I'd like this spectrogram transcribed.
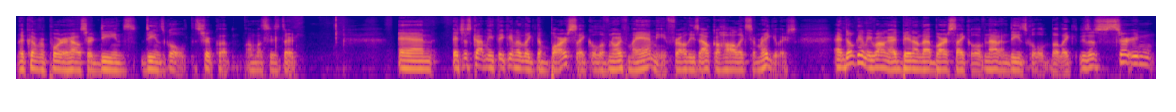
that come from Porterhouse or Dean's Dean's Gold, the strip club on Sixty Third, and it just got me thinking of like the bar cycle of North Miami for all these alcoholics and regulars. And don't get me wrong, I've been on that bar cycle, not on Dean's Gold, but like there's certain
